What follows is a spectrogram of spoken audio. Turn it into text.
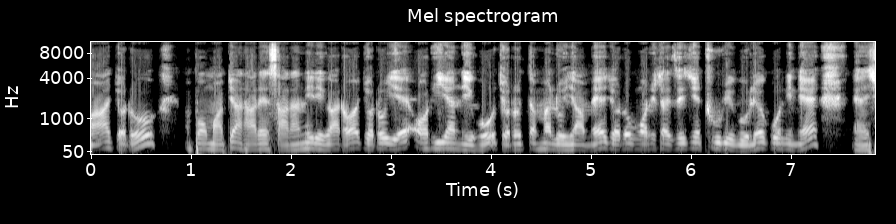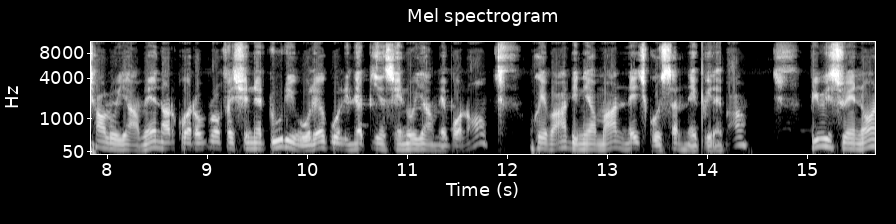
မှာကျွန်တော်တို့အပေါ်မှာပြထားတဲ့စာတန်းလေးတွေကတော့ကျွန်တော်တို့ရဲ့ audience တွေကိုကျွန်တော်တို့သတ်မှတ်လို့ရမယ်ကျွန်တော်တို့ monetization tool တွေကိုလည်းကိုယ်အနေနဲ့အဲရှောက်လို့ရမယ်နောက်တစ်ခုကတော့ professional tool တွေကိုလည်းကိုယ်အနေနဲ့ပြင်ဆင်လို့ရမယ်ပေါ့နော်โอเคပါဒီနေရာမှာ niche ကိုဆက်နှိပ်ပေးလိုက်ပါပြီးပြီဆိုရင်တော့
